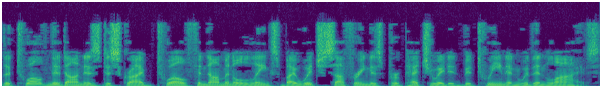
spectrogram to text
The twelve nidanas describe twelve phenomenal links by which suffering is perpetuated between and within lives.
